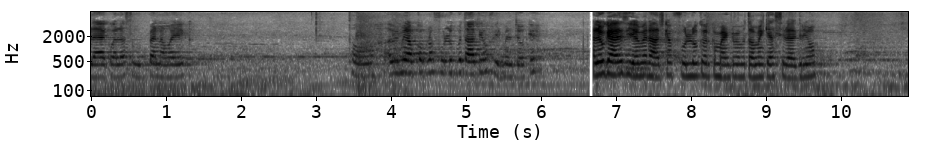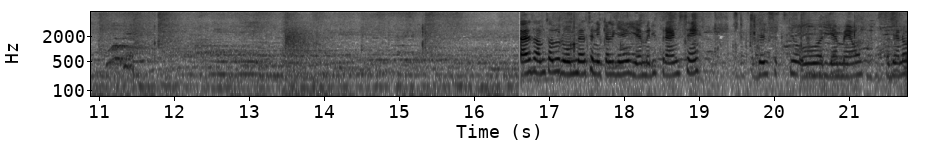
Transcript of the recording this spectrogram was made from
ब्लैक वाला सूट पहना हुआ एक. तो अभी मैं आपको अपना फुल लुक बताती हूँ फिर मिलते ओके हेलो गैस ये मेरा आज का फुल लुक और कमेंट में बताओ मैं कैसी लग रही हूँ. गैस हम सब रूम में से निकल गए हैं। ये मेरी फ्रेंड्स हैं। देख सकते हो, और ये मैं हूँ। अभी है ना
